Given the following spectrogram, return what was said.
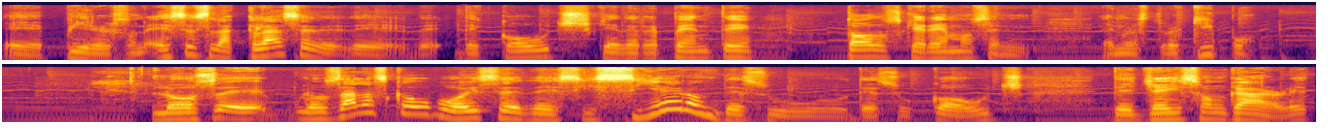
eh, Peterson. Esa es la clase de coach que de repente todos queremos en, nuestro equipo. Los, eh, los, Dallas Cowboys se deshicieron de su, de su coach, de Jason Garrett,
